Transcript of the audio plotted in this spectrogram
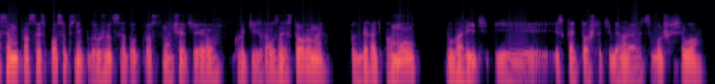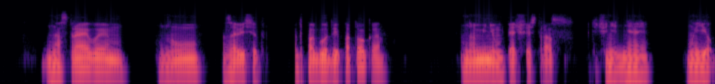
Самый простой способ с ней подружиться – это вот просто начать ее крутить в разные стороны, подбирать помол, варить и искать то, что тебе нравится больше всего. Настраиваем, ну, зависит от погоды и потока, но минимум 5-6 раз в течение дня мы ее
